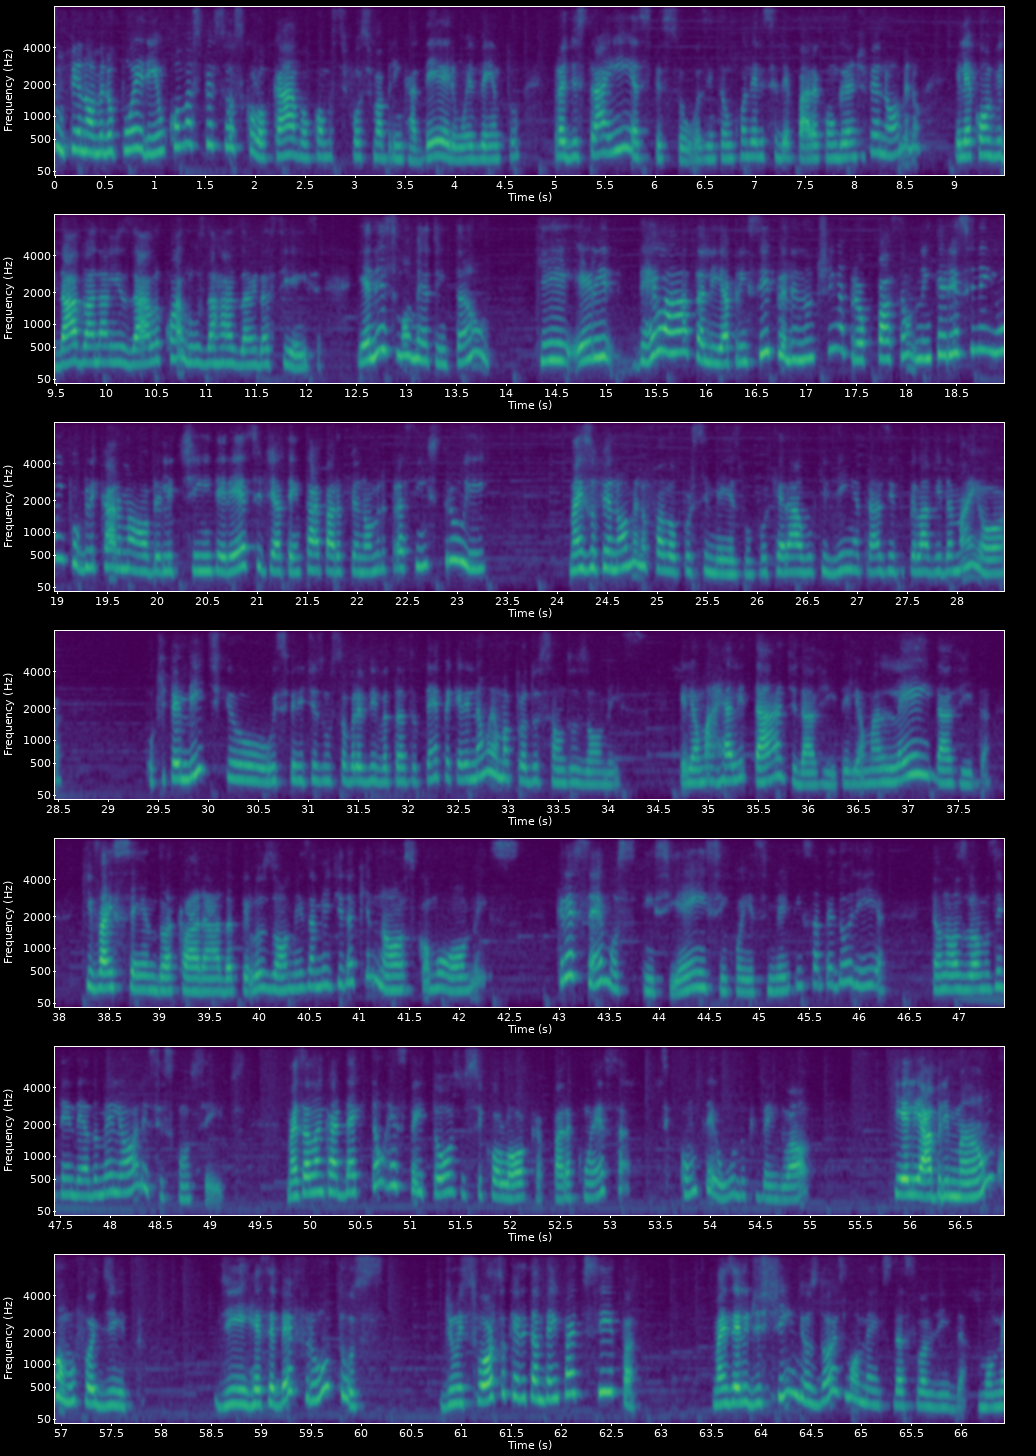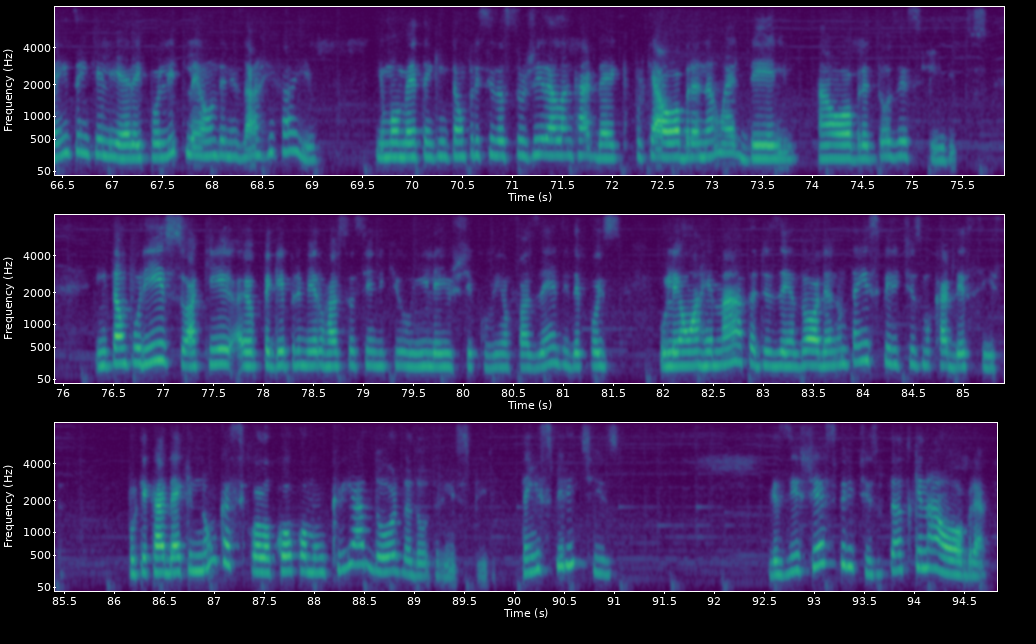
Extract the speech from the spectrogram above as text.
um fenômeno pueril, como as pessoas colocavam, como se fosse uma brincadeira, um evento para distrair as pessoas. Então, quando ele se depara com um grande fenômeno, ele é convidado a analisá-lo com a luz da razão e da ciência. E é nesse momento, então, que ele relata ali, a princípio ele não tinha preocupação, interesse nenhum em publicar uma obra, ele tinha interesse de atentar para o fenômeno para se instruir. Mas o fenômeno falou por si mesmo, porque era algo que vinha trazido pela vida maior. O que permite que o espiritismo sobreviva tanto tempo é que ele não é uma produção dos homens. Ele é uma realidade da vida, ele é uma lei da vida que vai sendo aclarada pelos homens à medida que nós, como homens, crescemos em ciência, em conhecimento, em sabedoria. Então nós vamos entendendo melhor esses conceitos. Mas Allan Kardec, tão respeitoso, se coloca para com essa, esse conteúdo que vem do alto, que ele abre mão, como foi dito, de receber frutos de um esforço que ele também participa. Mas ele distingue os dois momentos da sua vida: o momento em que ele era Hippolyte Léon Denisard Rivail e o momento em que então precisa surgir Allan Kardec, porque a obra não é dele, a obra é dos espíritos. Então, por isso, aqui eu peguei primeiro o raciocínio que o William e o Chico vinham fazendo, e depois o Leão arremata dizendo: olha, não tem espiritismo kardecista porque Kardec nunca se colocou como um criador da doutrina espírita. Tem espiritismo. Existe espiritismo, tanto que na obra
